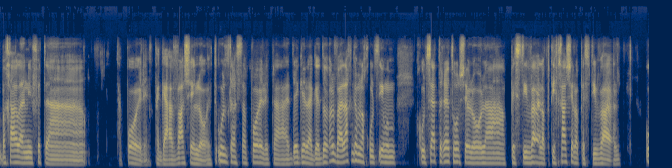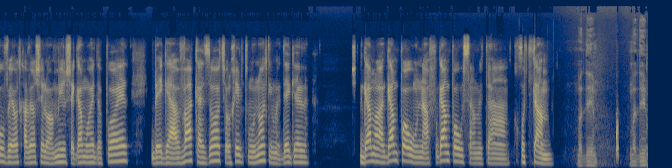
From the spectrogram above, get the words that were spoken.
בחר להניף את, ה... הפועל, את הגאווה שלו, את אולטרס הפועל, את הדגל הגדול, והלך גם לחולצ... עם חולצת רטרו שלו לפסטיבל, לפתיחה של הפסטיבל. הוא ועוד חבר שלו, אמיר, שגם אוהד הפועל, בגאווה כזאת, שולחים תמונות עם הדגל. גם, גם פה הוא נף, גם פה הוא שם את החותם. מדהים. מדהים.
